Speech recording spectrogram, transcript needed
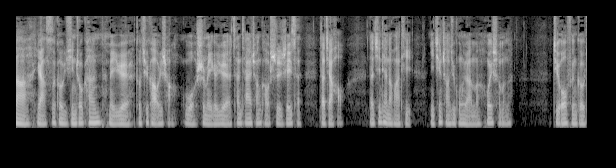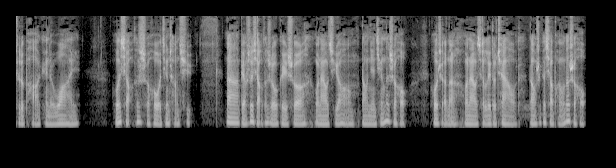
那雅思口语新周刊每月都去考一场，我是每个月参加一场考试。Jason，大家好。那今天的话题，你经常去公园吗？为什么呢？Do you often go to the park and why？我小的时候我经常去。那表示小的时候可以说 When I was young，当我年轻的时候，或者呢 When I was a little child，当我是个小朋友的时候。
